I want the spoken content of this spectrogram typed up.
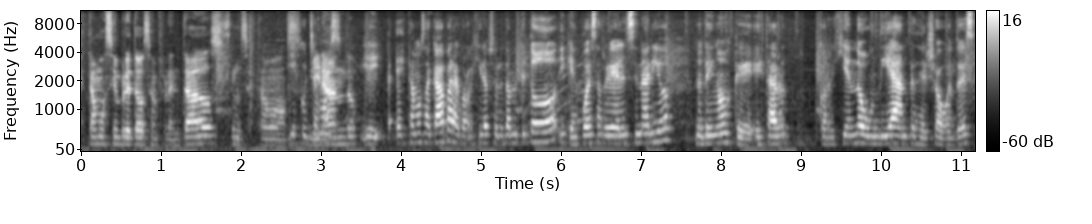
estamos siempre todos enfrentados, nos estamos Y mirando. Y estamos acá para corregir absolutamente todo y que después arriba del escenario no tengamos que estar corrigiendo un día antes del show. Entonces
